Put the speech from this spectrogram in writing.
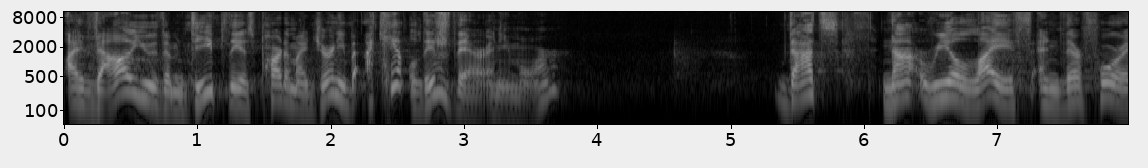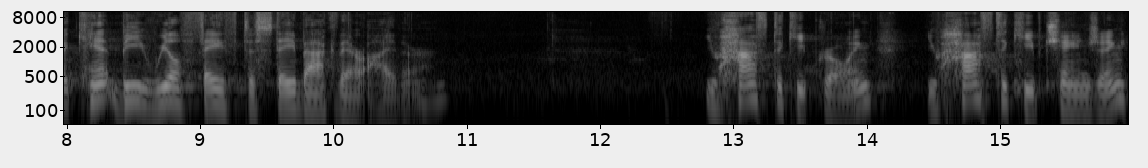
I value them deeply as part of my journey, but I can't live there anymore. That's not real life, and therefore it can't be real faith to stay back there either. You have to keep growing, you have to keep changing,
